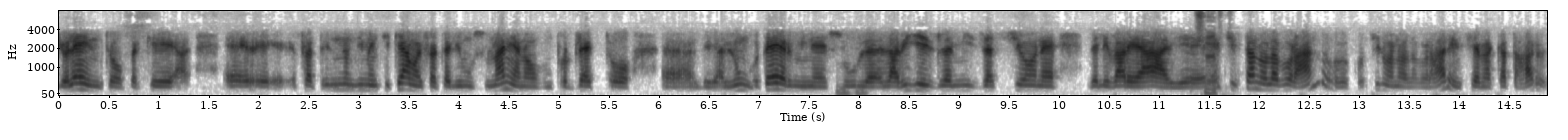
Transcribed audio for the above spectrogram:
violento perché eh, non dimentichiamo i fratelli musulmani hanno un progetto eh, a lungo termine sulla mhm. riislamizzazione delle varie aree certo. e ci stanno lavorando, continuano a lavorare insieme a Qatar.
